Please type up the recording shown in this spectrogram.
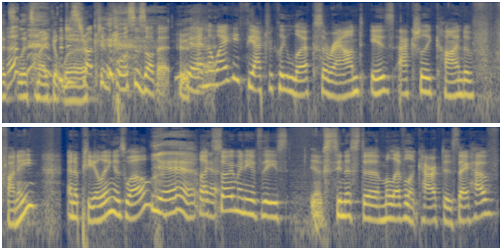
Let's let's make it the work. disruptive forces of it. Yeah, And the way he theatrically lurks around is actually kind of funny and appealing as well. Yeah, Like yeah. so many of these you know, sinister, malevolent characters, they have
